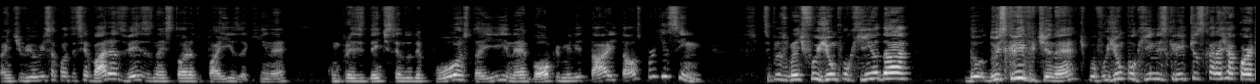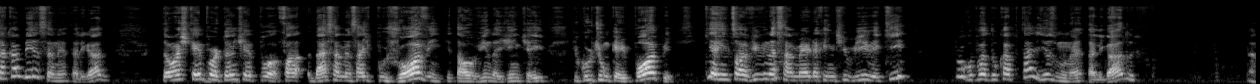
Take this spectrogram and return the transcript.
A gente viu isso acontecer várias vezes na história do país aqui, né? Com o presidente sendo deposto aí, né? Golpe militar e tal, porque assim, simplesmente fugiu um pouquinho da, do, do script, né? Tipo, fugiu um pouquinho do script e os caras já cortam a cabeça, né? Tá ligado? Então acho que é importante é, pô, dar essa mensagem pro jovem que tá ouvindo a gente aí, que curte um K-pop, que a gente só vive nessa merda que a gente vive aqui por culpa do capitalismo, né? Tá ligado? A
